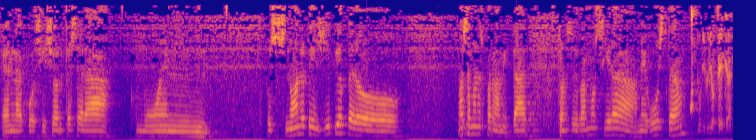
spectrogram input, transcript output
en la posición que será como en, pues no en el principio, pero más o menos por la mitad. Entonces vamos a ir a me gusta. Tu biblioteca.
